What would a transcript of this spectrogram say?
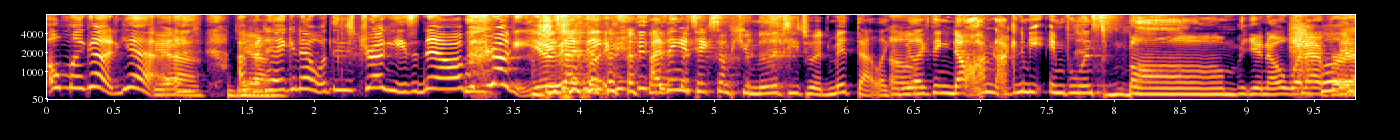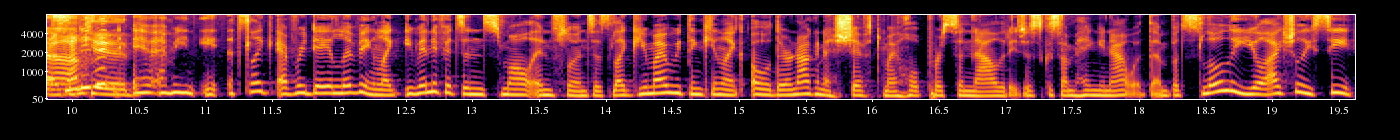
oh my God, yeah. Yeah. I've Yeah. been hanging out with these druggies and now I'm a druggie. You know I think I think it takes some humility to admit that. Like we oh. like think, no, I'm not going to be influenced, mom. You know, whatever. Well, as it's kid. even, I mean, it's like everyday living. Like, even if it's in small influences, like you might be thinking, like, oh, they're not going to shift my whole personality just because I'm hanging out with them. But slowly you'll actually see,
